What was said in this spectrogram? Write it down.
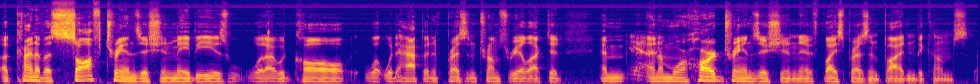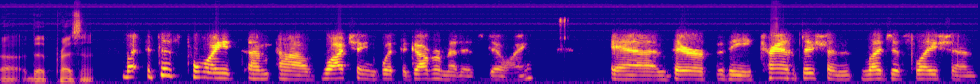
a kind of a soft transition, maybe is what I would call what would happen if President Trump's reelected, and yeah. and a more hard transition if Vice President Biden becomes uh, the president. But at this point, I'm uh, watching what the government is doing, and there the transition legislation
